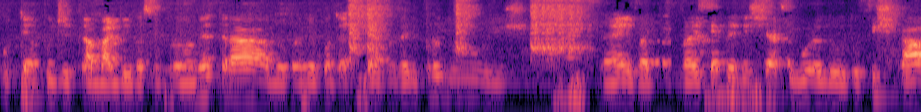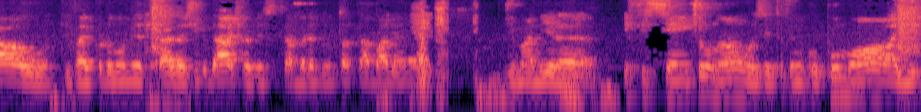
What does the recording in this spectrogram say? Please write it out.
o tempo de trabalho dele vai ser cronometrado, para ver quantas peças ele produz. Né? E vai, vai sempre existir a figura do, do fiscal, que vai cronometrar as atividades, para ver se o trabalhador está trabalhando de maneira eficiente ou não, ou se ele está fazendo corpo mole.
